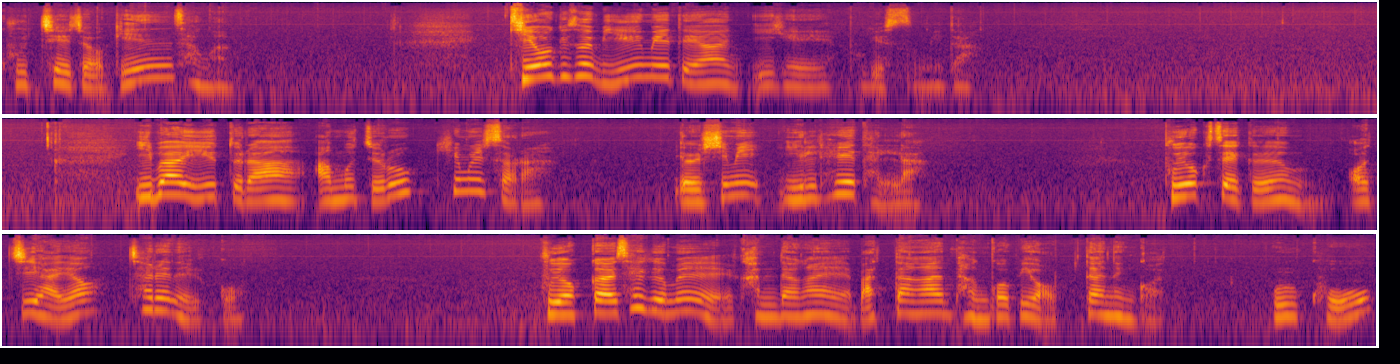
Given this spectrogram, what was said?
구체적인 상황. 기억에서 미음에 대한 이해 보겠습니다. 이봐 이웃들아 아무쪼록 힘을 써라. 열심히 일해 달라. 부역 세금 어찌하여 차려낼고 부역과 세금을 감당할 마땅한 방법이 없다는 것 옳고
